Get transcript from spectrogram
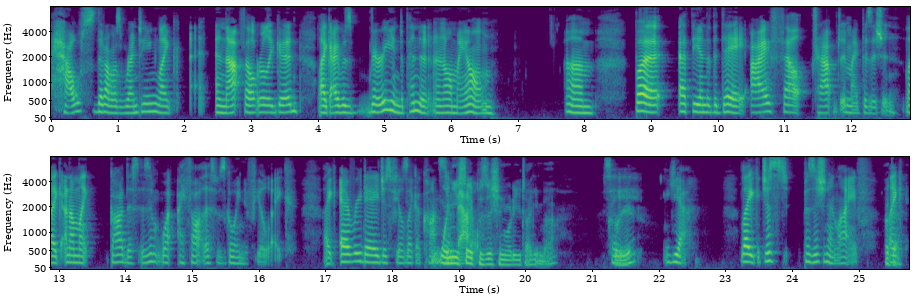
house that I was renting, like, and that felt really good. Like I was very independent and on my own. Um, but at the end of the day, I felt trapped in my position. Like, and I'm like, God, this isn't what I thought this was going to feel like. Like every day just feels like a constant. When you say position, what are you talking about? Say- career? yeah, like just position in life. Okay. Like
